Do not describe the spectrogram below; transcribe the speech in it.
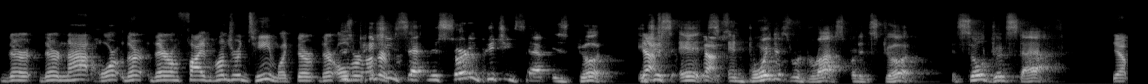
they're they're not hor- they're they're a 500 team. Like they're they're This over under. pitching set, this starting pitching staff is good. It Yes, just is. yes. And Boyd has regressed, but it's good. It's still good staff. Yep,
